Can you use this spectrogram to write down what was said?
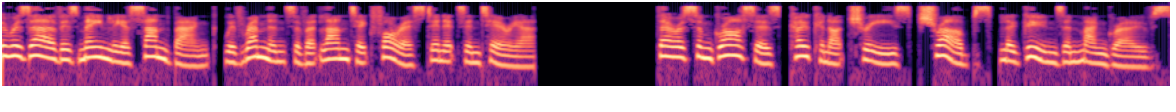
The reserve is mainly a sandbank, with remnants of Atlantic forest in its interior. There are some grasses, coconut trees, shrubs, lagoons and mangroves.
